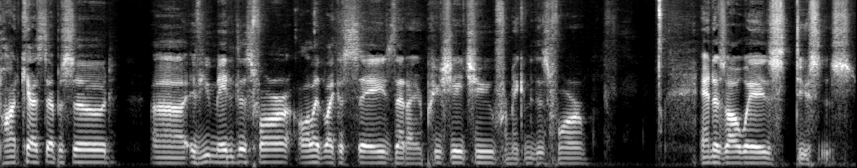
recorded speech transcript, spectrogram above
podcast episode. Uh, if you made it this far, all I'd like to say is that I appreciate you for making it this far. And as always, deuces.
